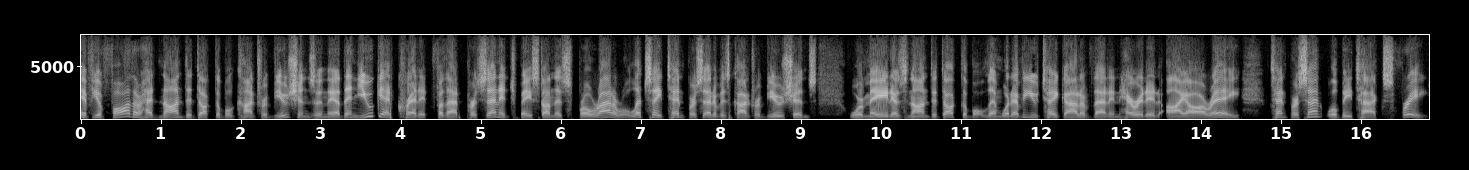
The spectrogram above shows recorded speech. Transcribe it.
if your father had non-deductible contributions in there, then you get credit for that percentage based on this pro rata rule. Let's say 10% of his contributions were made as non-deductible. Then whatever you take out of that inherited IRA, 10% will be tax-free.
